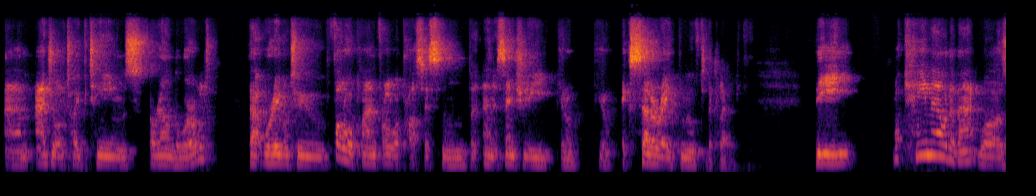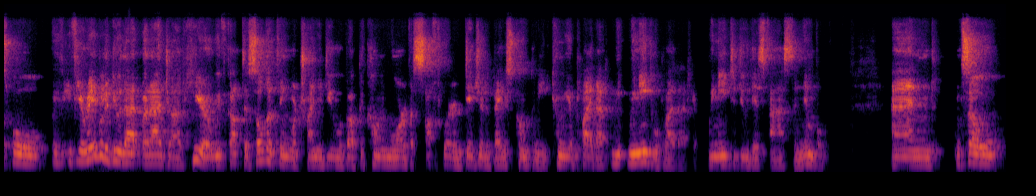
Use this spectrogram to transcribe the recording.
um, agile type teams around the world that were able to follow a plan, follow a process, and, and essentially, you know, you know, accelerate the move to the cloud. The what came out of that was, well, if, if you're able to do that with agile here, we've got this other thing we're trying to do about becoming more of a software and digital based company. Can we apply that? We, we need to apply that here. We need to do this fast and nimble. And, and so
